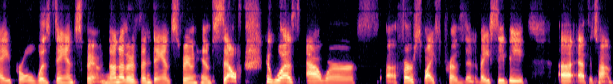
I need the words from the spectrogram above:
April was Dan Spoone, none other than Dan Spoone himself, who was our uh, first vice president of ACB uh, at the time.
